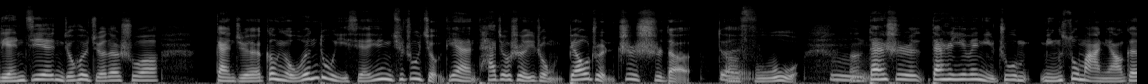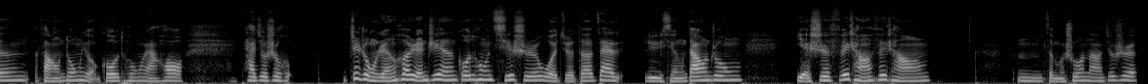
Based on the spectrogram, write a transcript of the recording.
连接，你就会觉得说感觉更有温度一些，因为你去住酒店，它就是一种标准制式的。呃，服务，嗯，嗯，但是但是因为你住民宿嘛，你要跟房东有沟通，然后他就是这种人和人之间的沟通，其实我觉得在旅行当中也是非常非常，嗯，怎么说呢？就是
